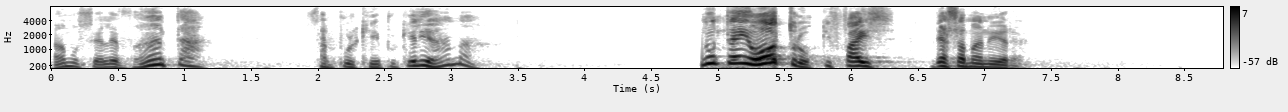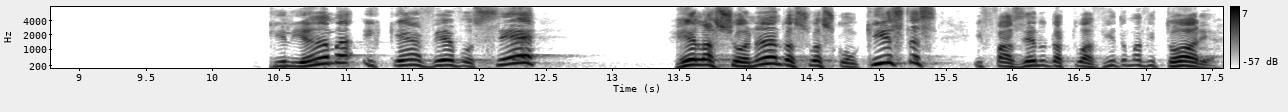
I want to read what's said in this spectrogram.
Vamos, você levanta. Sabe por quê? Porque ele ama. Não tem outro que faz dessa maneira. Que ele ama e quer ver você relacionando as suas conquistas e fazendo da tua vida uma vitória.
